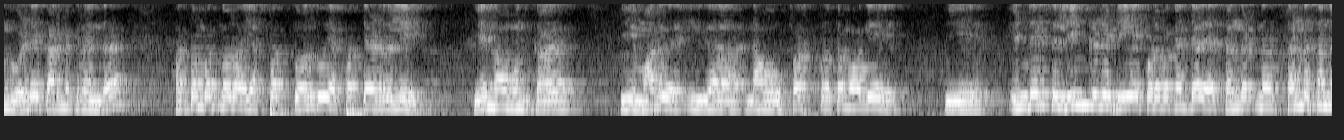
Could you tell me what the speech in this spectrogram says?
ಒಂದು ಒಳ್ಳೆಯ ಕಾರ್ಮಿಕರಿಂದ ಹತ್ತೊಂಬತ್ತು ನೂರ ಎಪ್ಪತ್ತೊಂದು, ಎಪ್ಪತ್ತೆರಡರಲ್ಲಿ ಏನು ನಾವು ಒಂದು ಕಾ ಈ ಮಾನವ, ಈಗ ನಾವು ಫಸ್ಟ್ ಪ್ರಥಮವಾಗಿ ಈ ಇಂಡೆಕ್ಸ್ ಲಿಂಕ್ಡ್ ಡಿ ಎ ಕೊಡಬೇಕಂತೇಳಿ ಸಂಘಟನೆ, ಸಣ್ಣ ಸಣ್ಣ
